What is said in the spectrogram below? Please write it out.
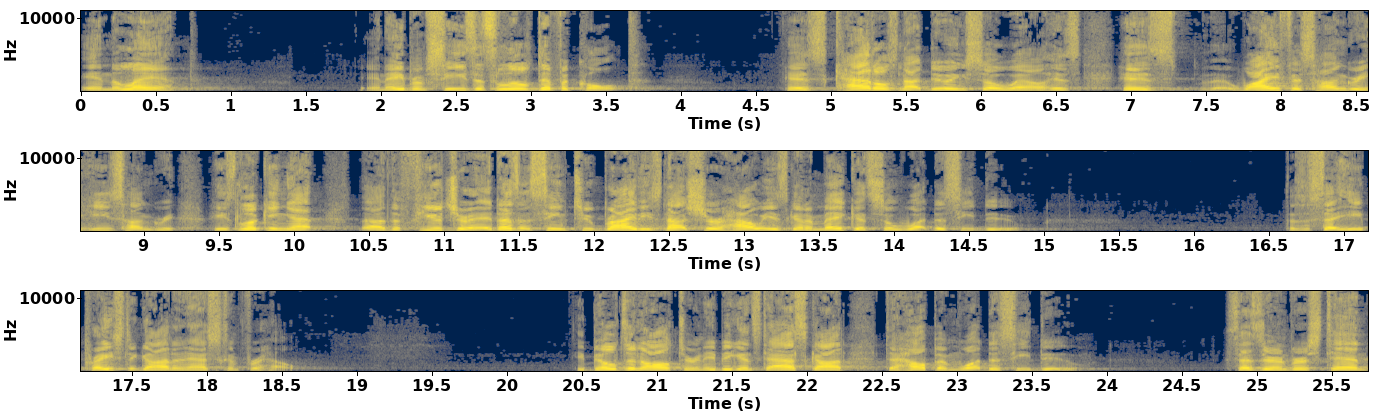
in the land. And Abram sees it's a little difficult. His cattle's not doing so well. His, his wife is hungry. He's hungry. He's looking at uh, the future. It doesn't seem too bright. He's not sure how he's going to make it. So, what does he do? Does it say he prays to God and asks him for help? He builds an altar and he begins to ask God to help him. What does he do? It says there in verse 10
